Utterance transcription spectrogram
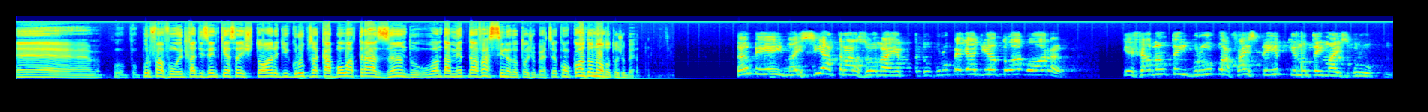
É, por, favor, ele está dizendo que essa história de grupos acabou atrasando o andamento da vacina, doutor Gilberto. Você concorda ou não, doutor Gilberto? Também, mas se atrasou na época do grupo, ele adiantou agora. Porque já não tem grupo, há faz tempo que não tem mais grupo.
